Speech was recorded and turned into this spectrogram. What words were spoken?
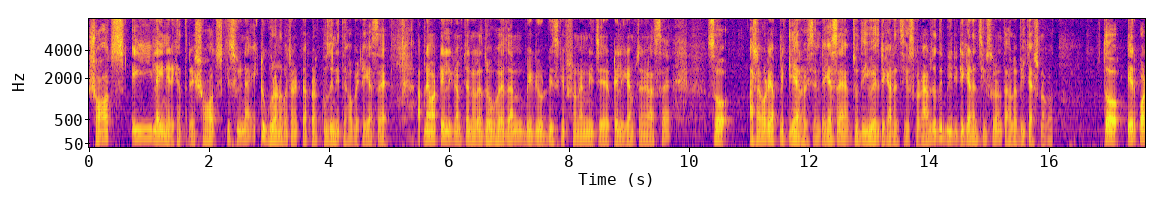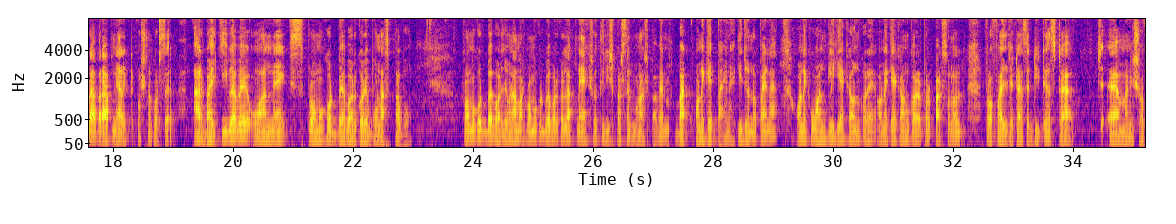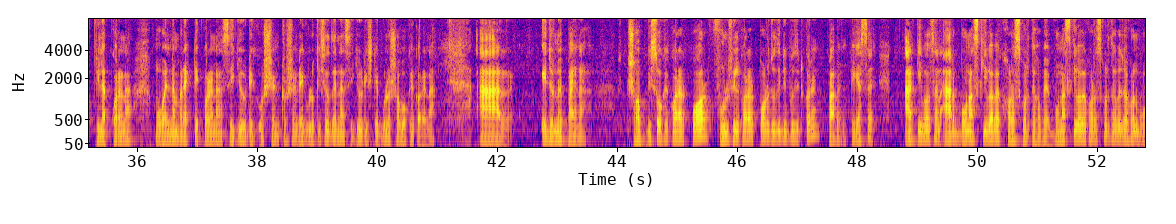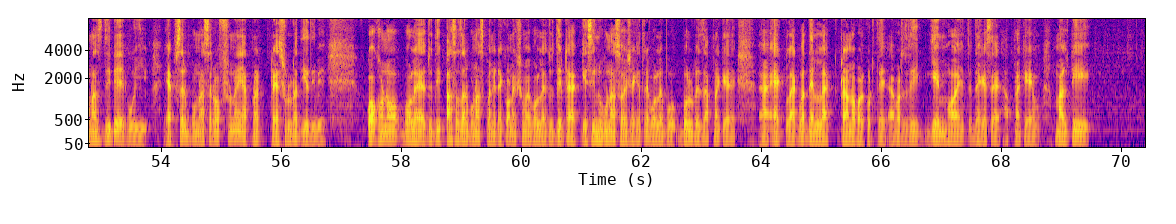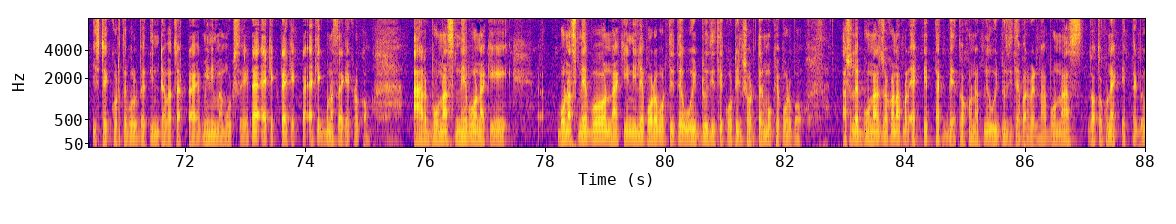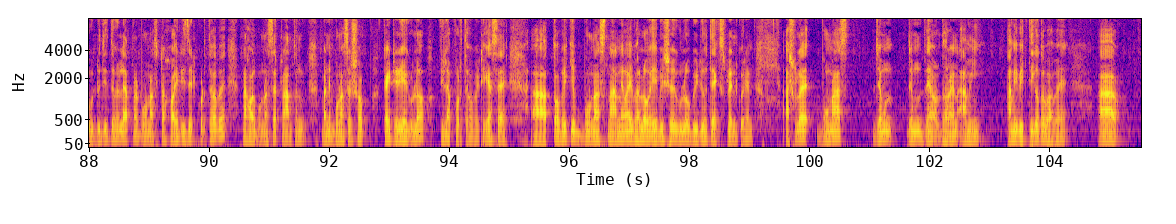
সহজ এই লাইনের ক্ষেত্রে সহজ কিছুই না, একটু ঘুরানো পেছনে, একটু আপনার খুঁজে নিতে হবে, ঠিক আছে? আপনি আমার টেলিগ্রাম চ্যানেলে যোগ হয়ে যান ভিডিও ডিসক্রিপশনের নিচে টেলিগ্রাম চ্যানেল আছে। সো আশা করি আপনি ক্লিয়ার হয়েছেন, ঠিক আছে? যদি ইউএসডি কারেন্সি ইউজ করেন, আর যদি বিডিটি কারেন্সি ইউজ করেন, তাহলে বিকাশ নগদ। তো, এরপর আবার আপনি আরেকটা প্রশ্ন করছেন, আর ভাই, কীভাবে ওয়ান এক্স প্রোমো কোড ব্যবহার করে বোনাস পাবো? প্রোমোকোড ব্যবহার, যেমন আমার প্রোমোকোড ব্যবহার করলে আপনি একশো তিরিশ পার্সেন্ট বোনাস পাবেন বাট অনেকেই পায় না। কী জন্য পায় না? অনেকে ওয়ান ক্লিকে অ্যাকাউন্ট করে, অনেকে অ্যাকাউন্ট করার পর পার্সোনাল প্রোফাইল যেটা আছে ডিটেলসটা মানে সব ফিল আপ করে না মোবাইল নাম্বার অ্যাক্টিভ করে না সিকিউরিটি কোশ্চেন টোশ্চেন এগুলো কিছু দেয় না সিকিউরিটি স্টেপগুলো সব ওকে করে না। আর এজন্যই পায় না। সব কিছু ওকে করার পর ফুলফিল করার পর যদি ডিপোজিট করেন, পাবেন, ঠিক আছে? আর কি বলছেন? আর বোনাস কীভাবে খরচ করতে হবে? বোনাস কীভাবে খরচ করতে হবে? যখন বোনাস দিবে, ওই অ্যাপসের বোনাসের অপশনেই আপনার ট্রেস হোল্ডার দিয়ে দিবে। কখনো বলে যদি পাঁচ হাজার বোনাস পান, এটাকে অনেক সময় বলে যদি এটা কেসিনো বোনাস হয়, সেক্ষেত্রে বলে বলবে যে আপনাকে এক লাখ বা দেড় লাখ টার্ন ওভার করতে। আবার যদি গেম হয় দেখেছে আপনাকে মাল্টি স্টেক করতে বলবে, তিনটা বা চারটায় মিনিমাম উঠছে। এটা এক একটা এক একটা, এক এক বোনাসের এক এক রকম। আর বোনাস নেব নাকি বোনাস নেব নাকি নিলে পরবর্তীতে উইথড্রো দিতে কঠিন শর্তের মুখে পড়ব? আসলে বোনাস যখন আপনার অ্যাক্টিভ থাকবে, তখন আপনি উইথড্রো দিতে পারবেন না। বোনাস যতক্ষণ অ্যাক্টিভ থাকবে উইথড্রো দিতে হলে আপনার বোনাসটা হয় রিজেক্ট করতে হবে, না হয় বোনাসের টার্মস মানে বোনাসের সব ক্রাইটেরিয়াগুলো ফিল আপ করতে হবে, ঠিক আছে? তবে কি বোনাস না নেওয়াই ভালো? এই বিষয়গুলো ভিডিওতে এক্সপ্লেন করেন। আসলে বোনাস যেমন যেমন ধরেন আমি আমি ব্যক্তিগতভাবে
